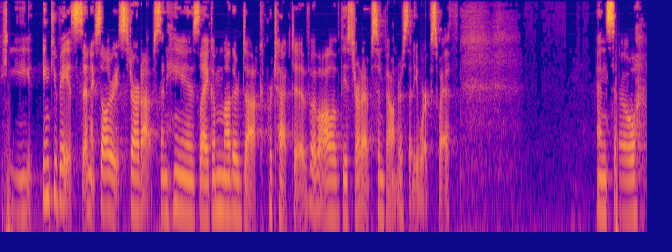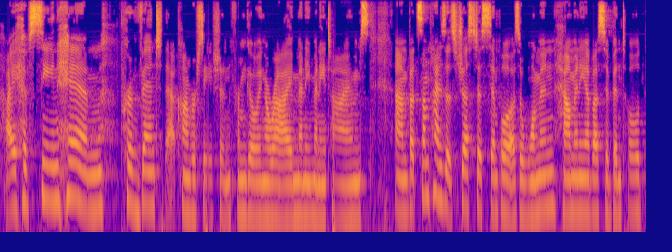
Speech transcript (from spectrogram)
he incubates and accelerates startups, and he is like a mother duck protective of all of these startups and founders that he works with. And so I have seen him prevent that conversation from going awry many, many times. Um, but sometimes it's just as simple as a woman. How many of us have been told,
